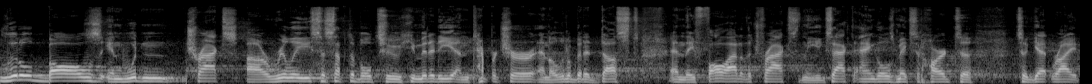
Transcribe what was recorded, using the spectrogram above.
Little balls in wooden tracks are really susceptible to humidity and temperature and a little bit of dust, and they fall out of the tracks, and the exact angles makes it hard to, to get right.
